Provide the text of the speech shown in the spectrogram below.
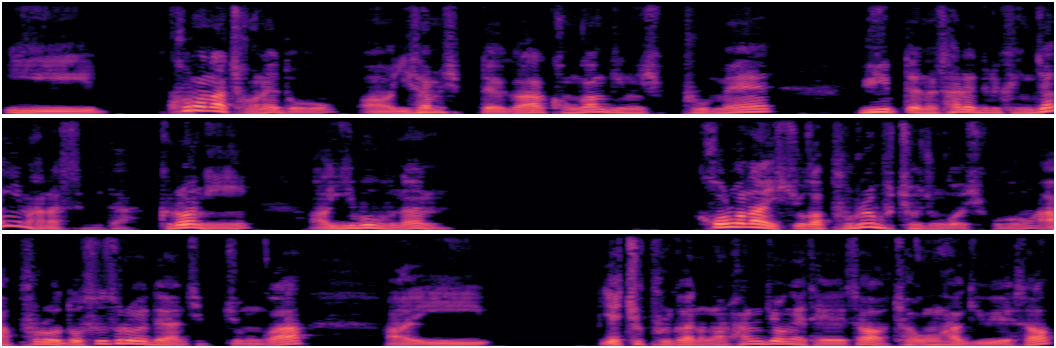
이 코로나 전에도 어, 20, 30대가 건강기능식품에 유입되는 사례들이 굉장히 많았습니다. 그러니 어, 이 부분은 코로나 이슈가 불을 붙여준 것이고 앞으로도 스스로에 대한 집중과 어, 이 예측 불가능한 환경에 대해서 적응하기 위해서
